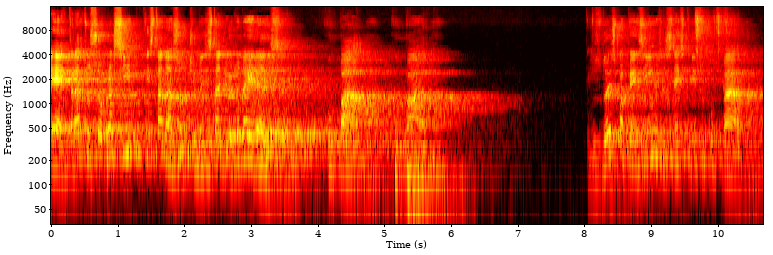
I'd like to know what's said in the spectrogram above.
É, trata o sogro assim porque está nas últimas está de olho na herança. Culpado, culpado. Nos dois papeizinhos está escrito culpado.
